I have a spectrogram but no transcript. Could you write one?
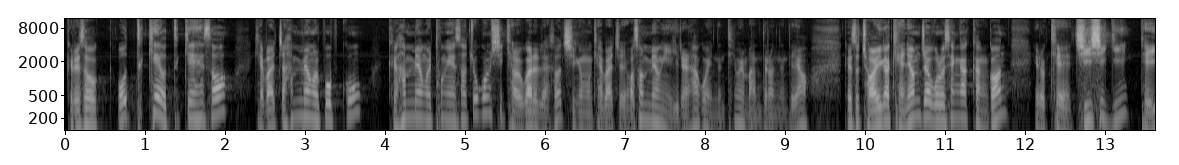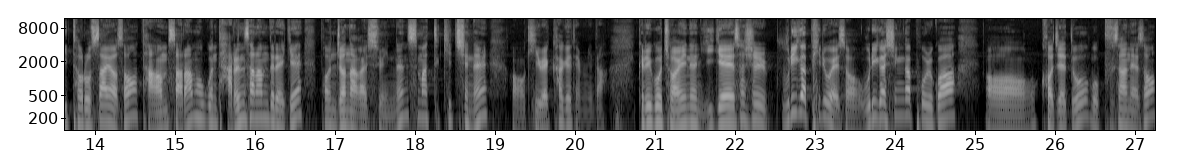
그래서 어떻게 어떻게 해서 개발자 한 명을 뽑고 그 한 명을 통해서 조금씩 결과를 내서 지금은 개발자 여섯 명이 일을 하고 있는 팀을 만들었는데요. 그래서 저희가 개념적으로 생각한 건 이렇게 지식이 데이터로 쌓여서 다음 사람 혹은 다른 사람들에게 번져나갈 수 있는 스마트 키친을 어, 기획하게 됩니다. 그리고 저희는 이게 사실 우리가 필요해서 우리가 싱가폴과 어, 거제도, 뭐 부산에서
